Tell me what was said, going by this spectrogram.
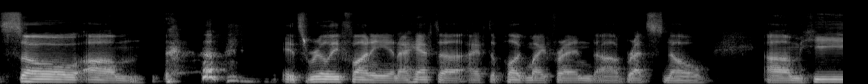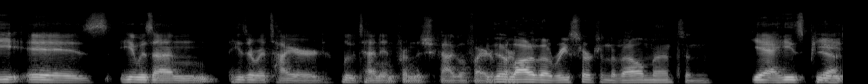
So um it's really funny, and I have to I have to plug my friend uh, Brett Snow. Um, he is he was on he's a retired lieutenant from the Chicago Fire. He did a lot of the research and development and yeah, he's PhD.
